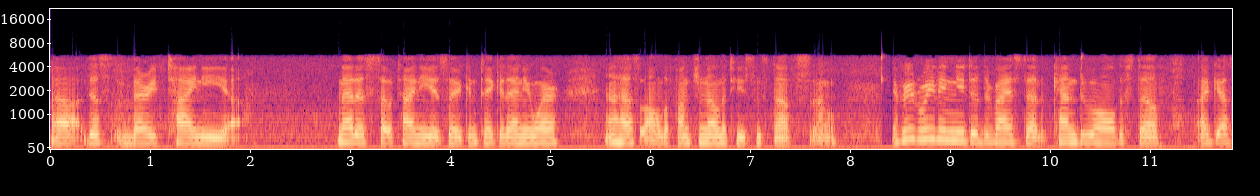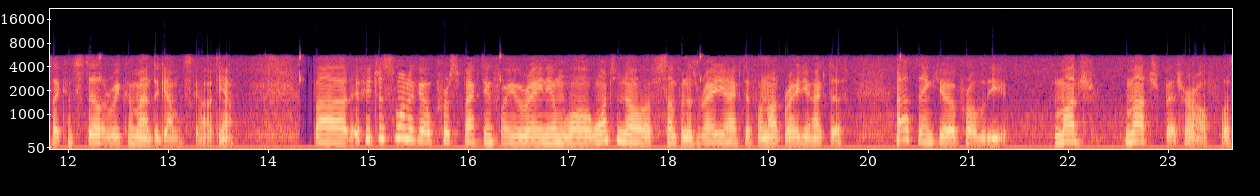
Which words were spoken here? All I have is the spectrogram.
uh, this very tiny uh, net is so tiny so you can take it anywhere and it has all the functionalities and stuff. So if you really need a device that can do all the stuff, I guess I can still recommend the Gamma Scout, yeah. But if you just want to go prospecting for uranium or want to know if something is radioactive or not radioactive, I think you're probably much much better off with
